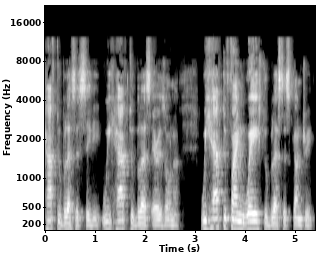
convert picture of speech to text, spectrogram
have to bless the city. We have to bless Arizona. We have to find ways to bless this country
